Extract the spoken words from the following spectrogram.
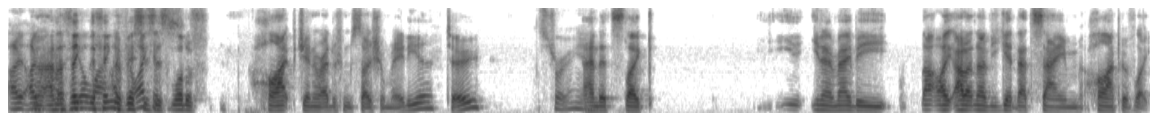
I, I and I, think the like- thing I of this like is there's it's- a lot of hype generated from social media too, It's true. Yeah. and it's like, you, you know, maybe like I don't know if you get that same hype of like,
